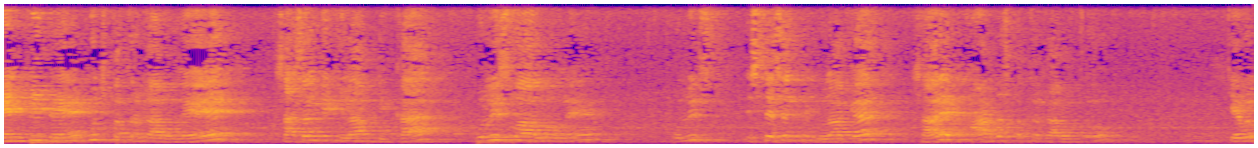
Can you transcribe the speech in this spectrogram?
एमपी में कुछ पत्रकारों ने शासन के खिलाफ लिखा, पुलिस वालों ने पुलिस स्टेशन पे बुलाकर सारे आठ दस पत्रकारों को केवल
